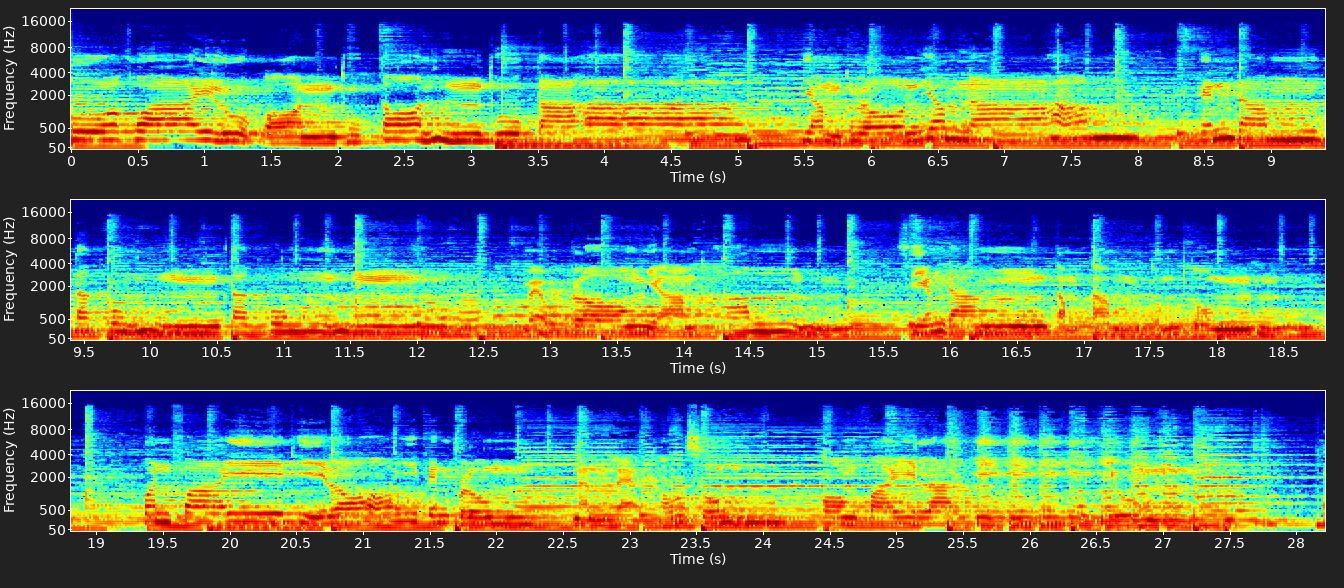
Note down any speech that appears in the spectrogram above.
วัวควายลูกอ่อนถูกต้อนถูกตามย่ำโคลนย่ำน้ำ เห็นดำตะคุ่มตะคุ่มแววกลองยามค่ำเสียงดังต่ำต่ำตุ่มตุ่มควันไฟที่ลอยเป็นกลุ่ม นั่นแหละเขาสมกองไฟไล่ยุงแอ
